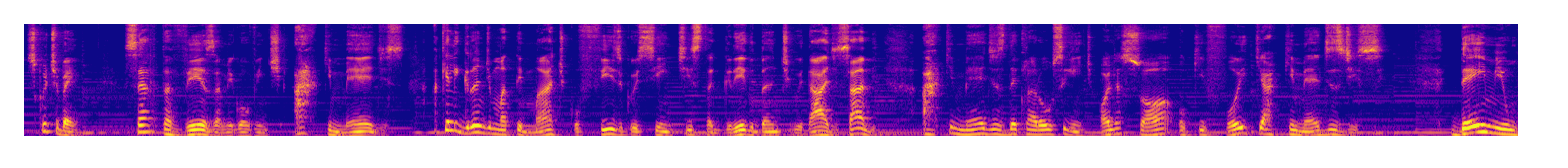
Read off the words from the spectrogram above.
Escute bem, certa vez, amigo ouvinte, Arquimedes, aquele grande matemático, físico e cientista grego da antiguidade, sabe? Arquimedes declarou o seguinte: olha só o que foi que Arquimedes disse. Dei-me um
